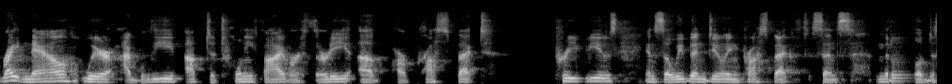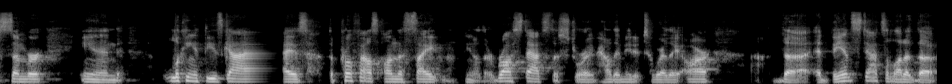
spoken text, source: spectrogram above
right now, we're, I believe, up to 25 or 30 of our prospect previews. And so we've been doing prospect since middle of December and looking at these guys, the profiles on the site, you know, their raw stats, the story of how they made it to where they are, uh, the advanced stats, a lot of the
